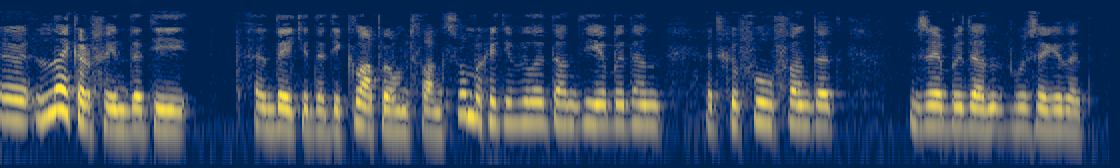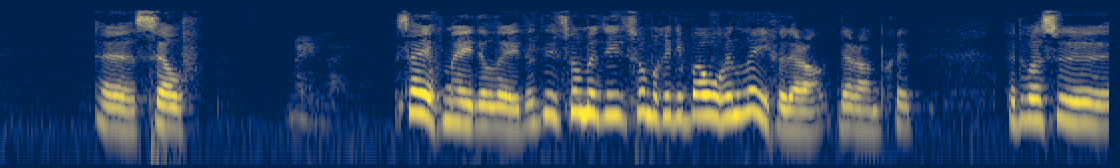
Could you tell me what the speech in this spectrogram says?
uh, lekker vindt dat hij een beetje dat die klappen ontvangt. Sommigen die willen dan, die hebben dan het gevoel van dat, ze hebben dan, hoe zeg je dat, uh, zelf zelf medelijden. Sommigen die, sommige die bouwen hun leven daaraan. daaraan het, was, uh,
